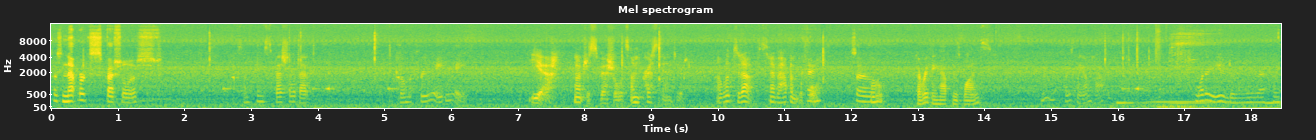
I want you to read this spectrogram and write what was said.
It says network specialist. Something special about Tacoma Crew 88. Yeah, not just special, it's unprecedented. I looked it up, it's never happened before. Okay. So, Well, everything happens once. Hmm, Personally, I'm happy. what are you doing exactly?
